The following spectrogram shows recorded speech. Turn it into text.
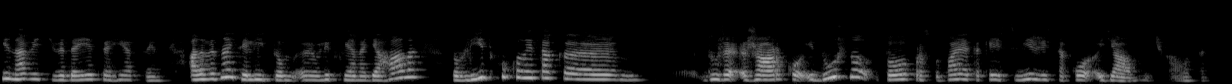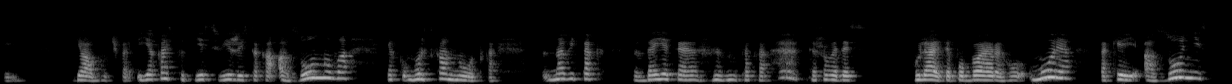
і навіть видається гіацинт. Але ви знаєте, літом, е, влітку я надягала, то влітку, коли так е, дуже жарко і душно, то проступає такий свіжість такого яблучка. От такий яблучка. І якась тут є свіжість така озонова, як морська нотка. Навіть так здається, ну, така, те, що ви десь гуляєте по берегу моря, такий озонність,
